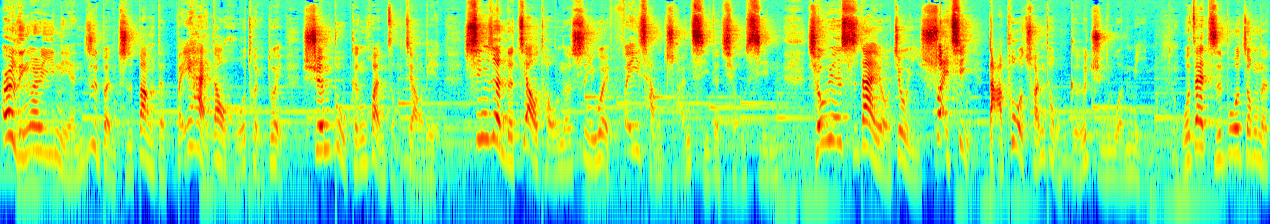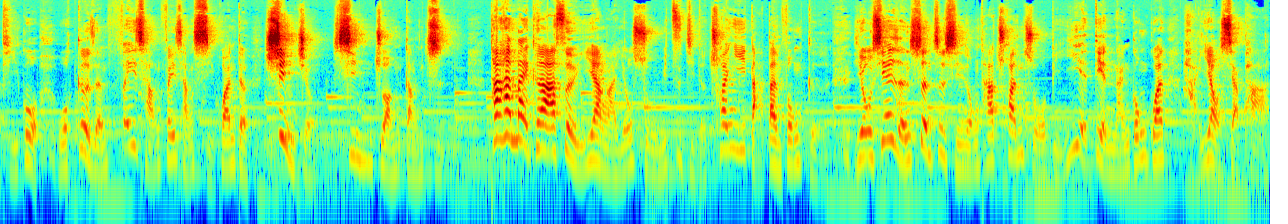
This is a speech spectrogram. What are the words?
二零二一年，日本职棒的北海道火腿队宣布更换总教练，新任的教头呢是一位非常传奇的球星，球员时代有就以帅气打破传统格局闻名。我在直播中呢提过，我个人非常非常喜欢的信九新装刚志。他和麦克阿瑟一样啊，有属于自己的穿衣打扮风格。有些人甚至形容他穿着比夜店男公关还要下趴，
